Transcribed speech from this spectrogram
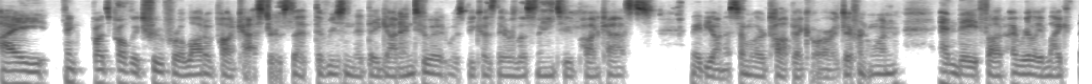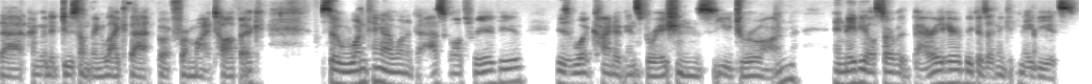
I think that's probably true for a lot of podcasters that the reason that they got into it was because they were listening to podcasts maybe on a similar topic or a different one and they thought I really like that I'm going to do something like that but for my topic. So one thing I wanted to ask all three of you is what kind of inspirations you drew on. And maybe I'll start with Barry here because I think maybe it's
